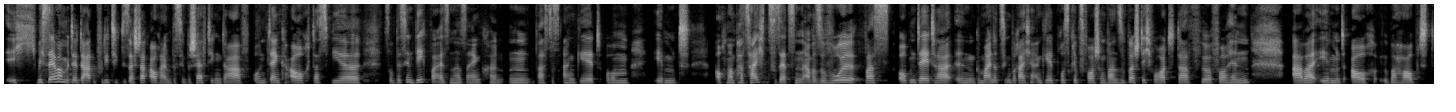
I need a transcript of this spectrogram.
ich mich selber mit der Datenpolitik dieser Stadt auch ein bisschen beschäftigen darf und denke auch, dass wir so ein bisschen wegweisender sein könnten, was das angeht, um eben auch mal ein paar Zeichen zu setzen. Aber sowohl was Open Data in gemeinnützigen Bereichen angeht, Brustkrebsforschung war ein super Stichwort dafür vorhin, aber eben auch überhaupt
